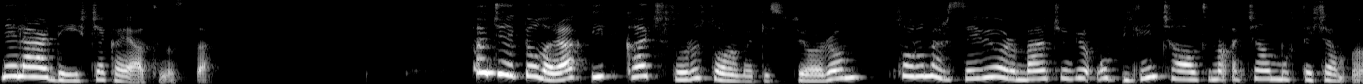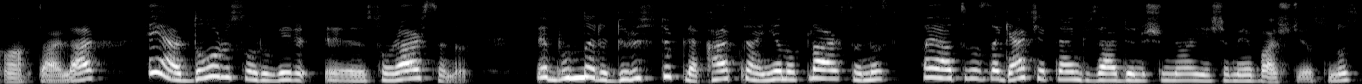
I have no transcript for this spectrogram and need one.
neler değişecek hayatınızda. Öncelikli olarak birkaç soru sormak istiyorum. Soruları seviyorum ben çünkü o bilinçaltını açan muhteşem anahtarlar. Eğer doğru soru verir, e, sorarsanız ve bunları dürüstlükle kalpten yanıtlarsanız hayatınızda gerçekten güzel dönüşümler yaşamaya başlıyorsunuz.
